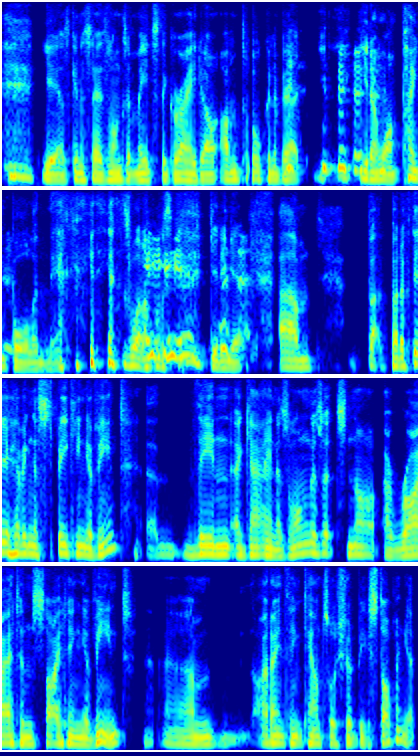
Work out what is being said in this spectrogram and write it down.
yeah, I was going to say as long as it meets the grade. I, am talking about you, you, don't want paintball in there. Is what I was getting at. Um, but but if they're having a speaking event, uh, then again, as long as it's not a riot inciting event, um, I don't think council should be stopping it.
